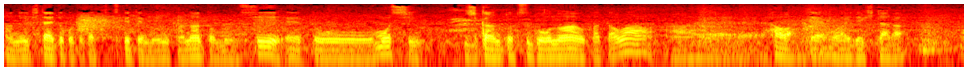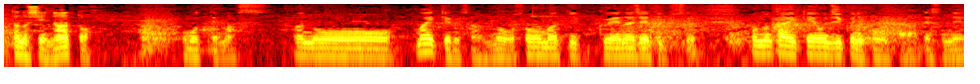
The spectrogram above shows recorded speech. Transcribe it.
あの、行きたいとことかくっつけてもいいかなと思うし、えっ、と、もし、時間と都合の合う方は、えーハワイでお会いできたら楽しいなと思ってます。あのーマイケルさんのソーマティックエナジェティクス、この体験を軸に今からですね、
